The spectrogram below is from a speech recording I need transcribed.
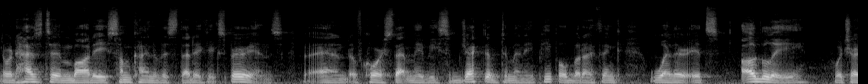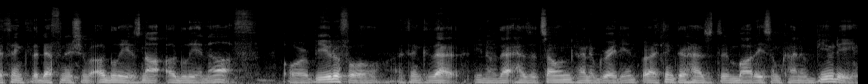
or it has to embody some kind of aesthetic experience. And of course, that may be subjective to many people, but I think whether it's ugly, which I think the definition of ugly is not ugly enough, or beautiful, I think that you know that has its own kind of gradient, but I think there has to embody some kind of beauty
